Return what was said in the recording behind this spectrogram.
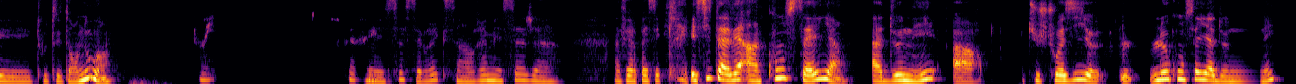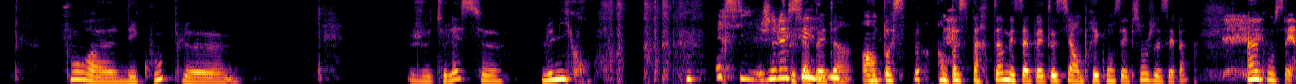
est, tout est en nous. Hein. Oui, tout à fait. Mais ça, c'est vrai que c'est un vrai message à, à faire passer. Et si tu avais un conseil à donner, alors tu choisis euh, le conseil à donner pour euh, des couples, euh, je te laisse le micro. Merci, je le sais. Ça peut être en, post, en postpartum, mais ça peut être aussi en préconception, je ne sais pas. Un conseil.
